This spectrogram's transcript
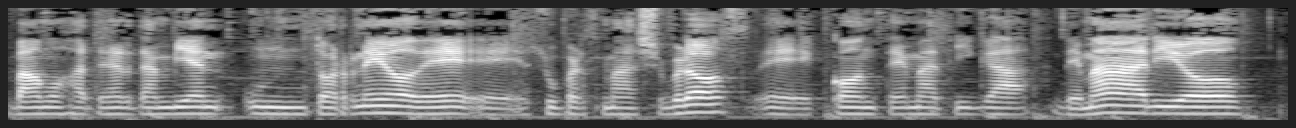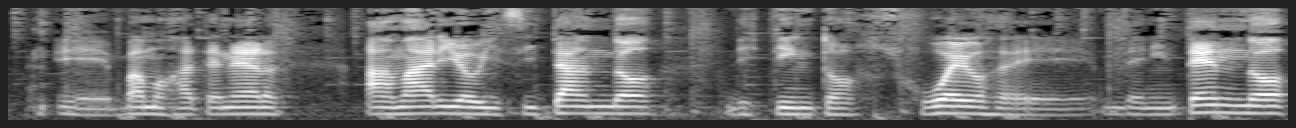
Vamos a tener también un torneo de eh, Super Smash Bros. eh, con temática de Mario. Vamos a tener a Mario visitando distintos juegos de, Nintendo.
